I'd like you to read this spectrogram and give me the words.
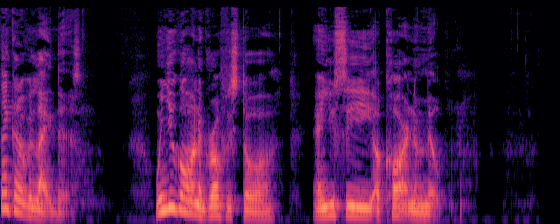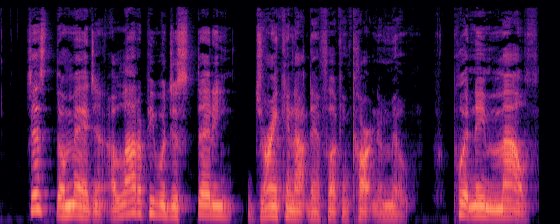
Think of it like this. When you go in a grocery store and you see a carton of milk. Just imagine a lot of people just steady drinking out that fucking carton of milk, putting their mouth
